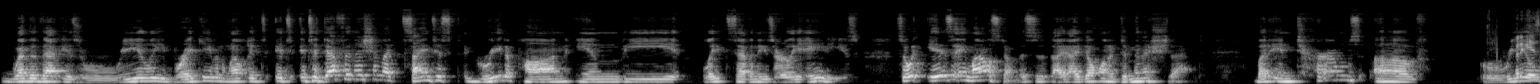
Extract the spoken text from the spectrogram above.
whether that is really break even, well, it's it's it's a definition that scientists agreed upon in the late 70s, early 80s so it is a milestone. This is I, I don't want to diminish that, but in terms of real but is,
